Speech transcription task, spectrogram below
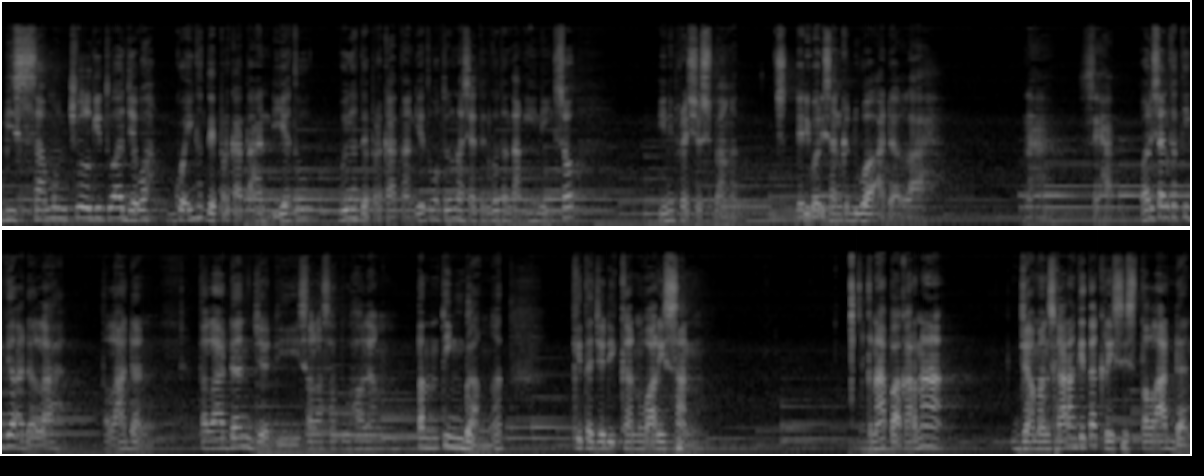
bisa muncul gitu aja. Wah, gue inget deh perkataan dia tuh, gue inget deh perkataan dia tuh waktu itu nasihatin gue tentang ini. So, ini precious banget jadi warisan kedua adalah nah sehat. Warisan ketiga adalah teladan. Teladan jadi salah satu hal yang penting banget kita jadikan warisan. Kenapa? Karena zaman sekarang kita krisis teladan.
